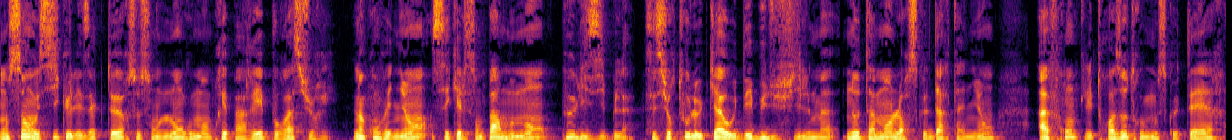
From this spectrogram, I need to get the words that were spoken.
On sent aussi que les acteurs se sont longuement préparés pour assurer. L'inconvénient, c'est qu'elles sont par moments peu lisibles. C'est surtout le cas au début du film, notamment lorsque D'Artagnan affronte les trois autres mousquetaires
